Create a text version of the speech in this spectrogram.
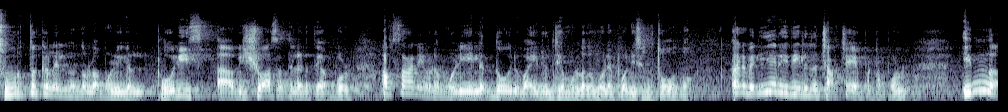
സുഹൃത്തുക്കളിൽ നിന്നുള്ള മൊഴികൾ പോലീസ് വിശ്വാസത്തിലെടുത്തിയപ്പോൾ അഫ്സാനയുടെ മൊഴിയിൽ എന്തോ ഒരു വൈരുദ്ധ്യമുള്ളതുപോലെ പോലീസിന് തോന്നുന്നു. അങ്ങനെ വലിയ രീതിയിൽ ഇത് ചർച്ച ചെയ്യപ്പെട്ടപ്പോൾ ഇന്ന്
